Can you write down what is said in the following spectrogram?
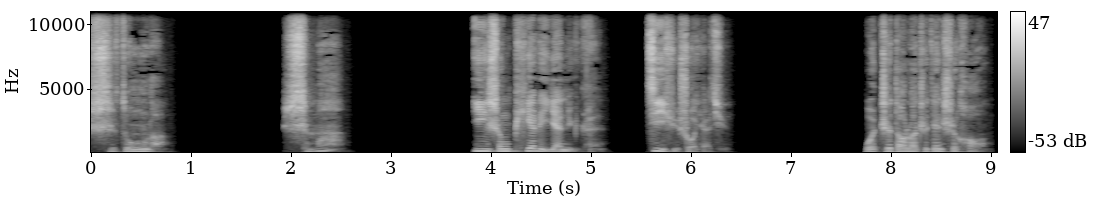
失踪了。什么？医生瞥了一眼女人，继续说下去。我知道了这件事后。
